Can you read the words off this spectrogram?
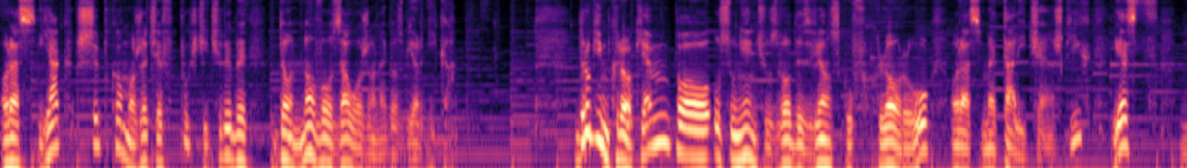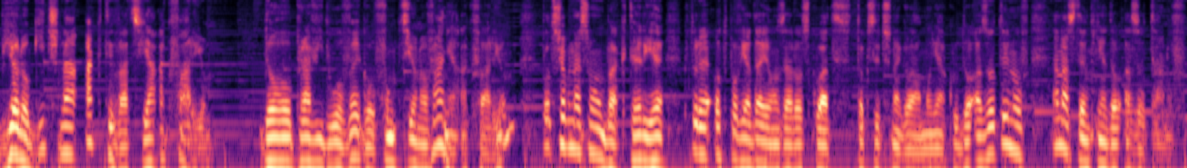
oraz jak szybko możecie wpuścić ryby do nowo założonego zbiornika. Drugim krokiem po usunięciu z wody związków chloru oraz metali ciężkich jest biologiczna aktywacja akwarium. Do prawidłowego funkcjonowania akwarium potrzebne są bakterie, które odpowiadają za rozkład toksycznego amoniaku do azotynów, a następnie do azotanów.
